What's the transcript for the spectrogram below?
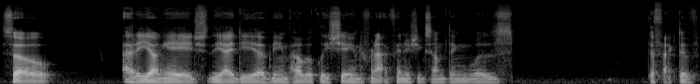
So, at a young age, the idea of being publicly shamed for not finishing something was effective.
